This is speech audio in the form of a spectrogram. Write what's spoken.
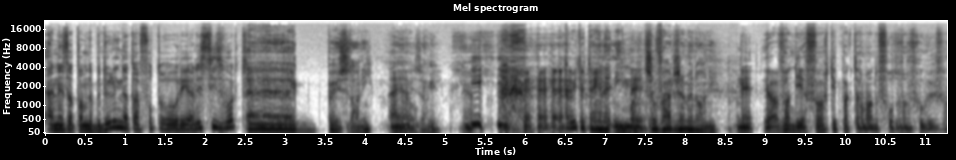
En is dat dan de bedoeling dat dat foto realistisch wordt? Eh ik dat niet. Ah ja, Ik oké. niet. Ja. Ik weet het eigenlijk niet, maar Nee. zover zijn we nog niet. Nee. Ja, van die Ford, die pakt daar maar een foto van vroeger van.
